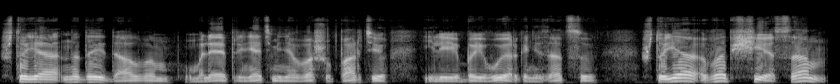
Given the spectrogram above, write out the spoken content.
Что я надоедал вам, умоляя принять меня в вашу партию или боевую организацию, что я вообще сам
